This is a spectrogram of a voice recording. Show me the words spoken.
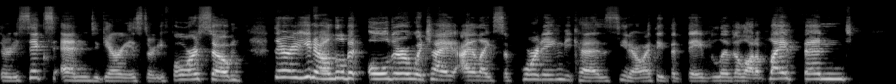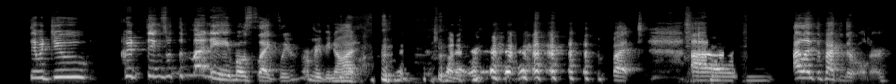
36 and Gary is 34. So they're, you know, a little bit older, which I, I like supporting because, you know, I think that they've lived a lot of life and they would do good things with the money, most likely, or maybe not. Yeah. Whatever. but um, I like the fact that they're older.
